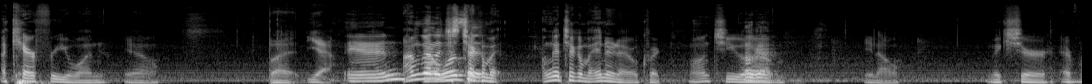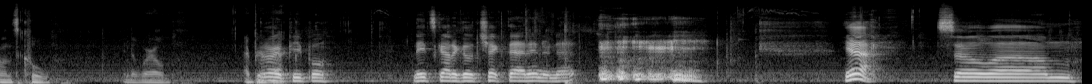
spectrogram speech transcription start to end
a carefree one, you know. But yeah, and I'm gonna just check it? on my. I'm gonna check on my internet real quick. Why don't you, Okay. um, you know, make sure everyone's cool in the world. All right right, back. people. Nate's got to go check that internet. yeah. So, um,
